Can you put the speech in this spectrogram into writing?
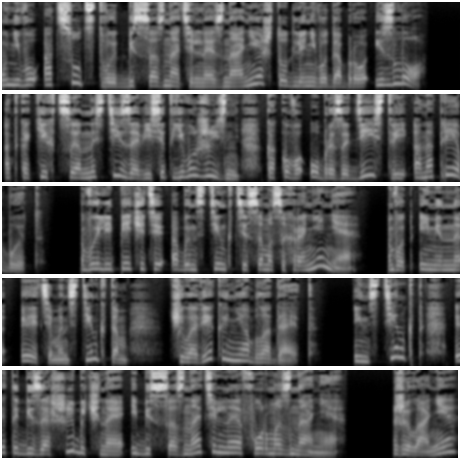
У него отсутствует бессознательное знание, что для него добро и зло. От каких ценностей зависит его жизнь, какого образа действий она требует. Вы ли печете об инстинкте самосохранения? Вот именно этим инстинктом человек и не обладает. Инстинкт это безошибочная и бессознательная форма знания. Желание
